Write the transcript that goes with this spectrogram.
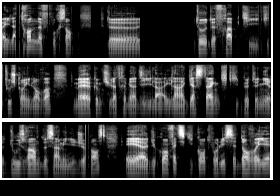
il a 39% de taux de frappe qui, touche quand il envoie. Mais comme tu l'as très bien dit, il a, un gas tank qui peut tenir 12 rounds de 5 minutes, je pense. Et du coup, en fait, ce qui compte pour lui, c'est d'envoyer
